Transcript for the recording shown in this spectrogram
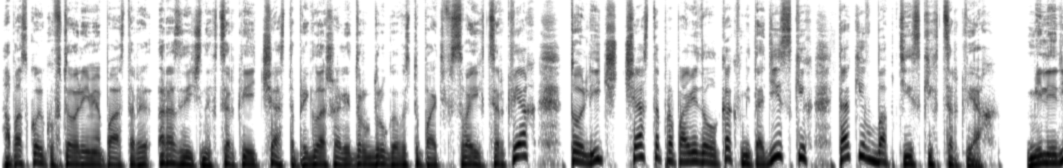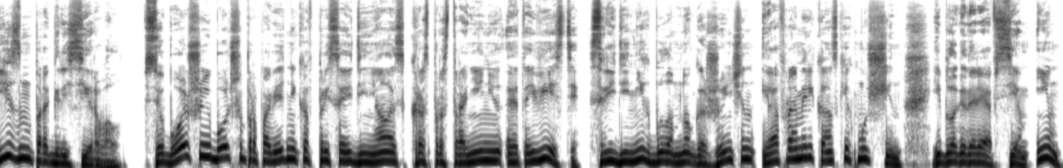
А поскольку в то время пасторы различных церквей часто приглашали друг друга выступать в своих церквях, то Лич часто проповедовал как в методистских, так и в баптистских церквях. Миллеризм прогрессировал. Все больше и больше проповедников присоединялось к распространению этой вести. Среди них было много женщин и афроамериканских мужчин, и благодаря всем им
